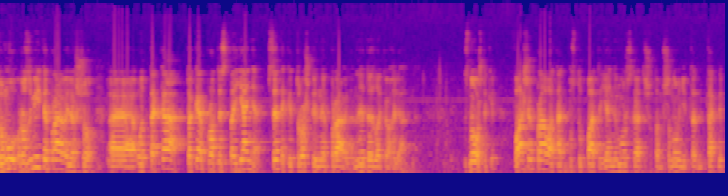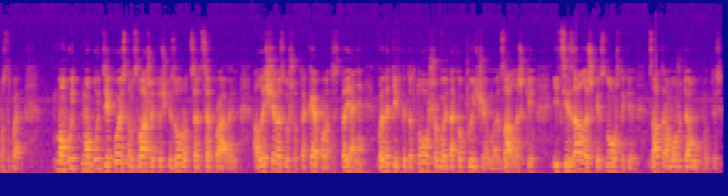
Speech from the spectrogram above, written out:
Тому розумійте правильно, що е, от така, таке протистояння все-таки трошки неправильне, недалекоглядне. Знову ж таки, ваше право так поступати. Я не можу сказати, що там, шановні, так не поступати. Мабуть, мабуть, з якоїсь там з вашої точки зору це, це правильно. Але ще раз кажу, що таке протистояння веде тільки до того, що ми накопичуємо залишки, і ці залишки знову ж таки завтра можуть аукнутись.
